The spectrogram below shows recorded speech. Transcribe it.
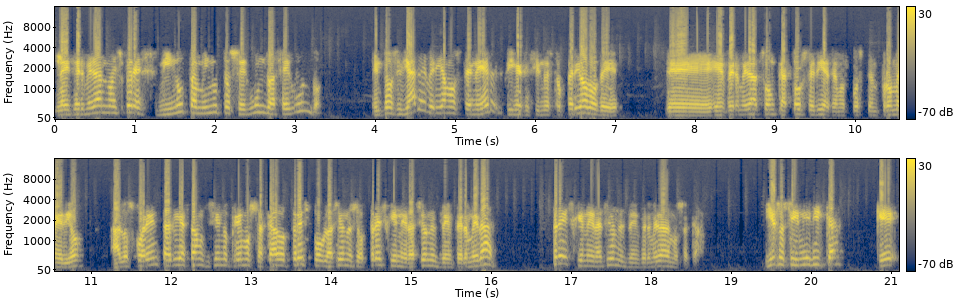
la enfermedad no espera, es minuto a minuto, segundo a segundo. Entonces ya deberíamos tener, fíjese, si nuestro periodo de, de enfermedad son 14 días, hemos puesto en promedio, a los 40 días estamos diciendo que hemos sacado tres poblaciones o tres generaciones de enfermedad. Tres generaciones de enfermedad hemos sacado. Y eso significa que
